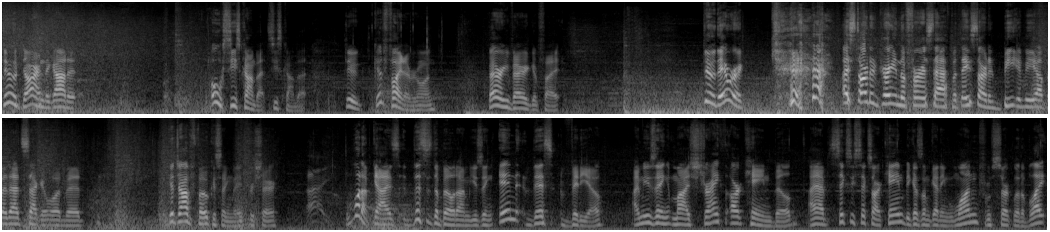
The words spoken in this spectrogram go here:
Dude, darn, they got it. Oh, cease combat, cease combat. Dude, good fight, everyone. Very, very good fight. Dude, they were... I started great in the first half, but they started beating me up in that second one, man. Good job focusing me, for sure. What up, guys? This is the build I'm using in this video. I'm using my Strength Arcane build. I have 66 Arcane because I'm getting 1 from Circlet of Light,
